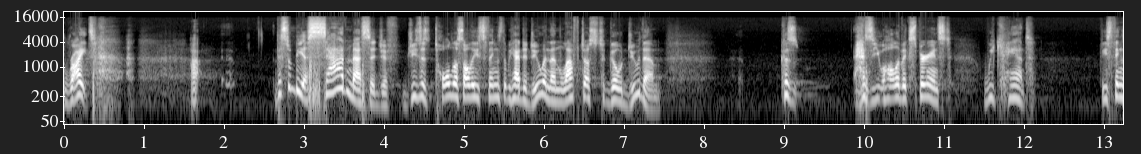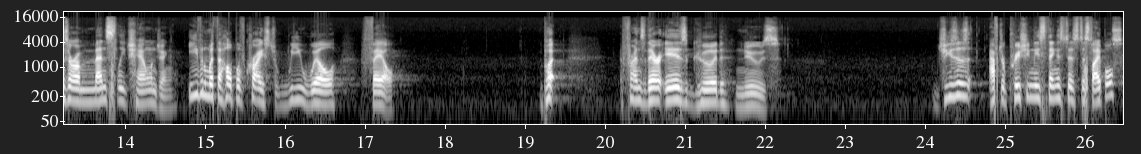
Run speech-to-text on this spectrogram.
right. Uh, this would be a sad message if Jesus told us all these things that we had to do and then left us to go do them. Because as you all have experienced, we can't. These things are immensely challenging. Even with the help of Christ, we will fail. But, friends, there is good news. Jesus, after preaching these things to his disciples,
